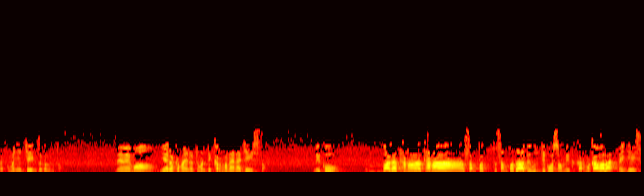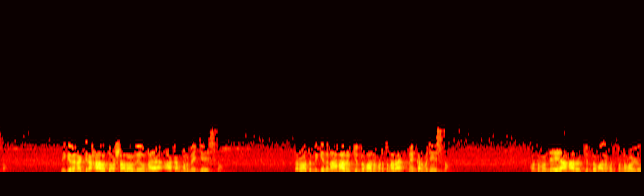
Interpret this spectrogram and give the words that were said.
తక్కువ చేయించగలుగుతాం. మేమేమో ఏ రకమైనటువంటి కర్మనైనా చేయిస్తాం. మీకు బాగా ధన ధన సంపత్ సంపద అభివృద్ధి కోసం మీకు కర్మ కావాలా? మేము చేయిస్తాం. మీకు ఏదైనా గ్రహాల దోషాలు అవి ఉన్నాయా? ఆ కర్మలు మేము చేయిస్తాం. తర్వాత మీకు ఏదైనా అనారోగ్యంతో బాధపడుతున్నారా? మేము కర్మ చేయిస్తాం. కొంతమంది అనారోగ్యంతో బాధపడుతున్న వాళ్ళు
